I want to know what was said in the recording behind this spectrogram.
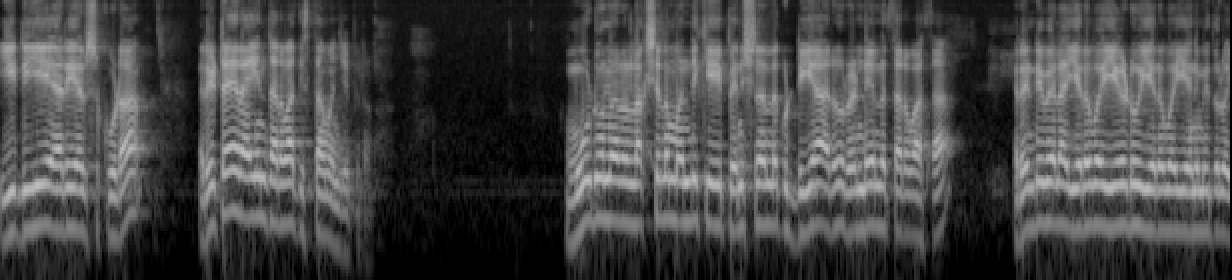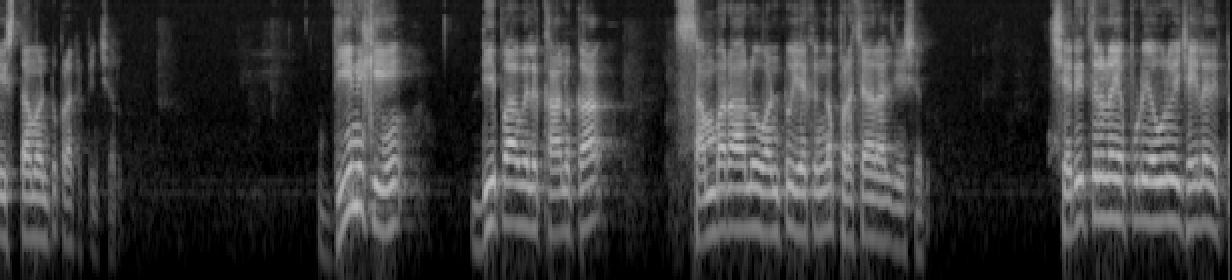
ఈ డిఏ అరియర్స్ కూడా రిటైర్ అయిన తర్వాత ఇస్తామని చెప్పినారు. మూడున్నర లక్షల మందికి పెన్షనర్లకు డిఆర్ రెండేళ్ళ తర్వాత రెండు వేల ఇరవై ఏడు ఇరవై ఎనిమిదిలో ఇస్తామంటూ ప్రకటించారు. దీనికి దీపావళి కానుక సంబరాలు అంటూ ఏకంగా ప్రచారాలు చేశారు. చరిత్రలో ఎప్పుడు ఎవరు చేయలేదు ఇట్ట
